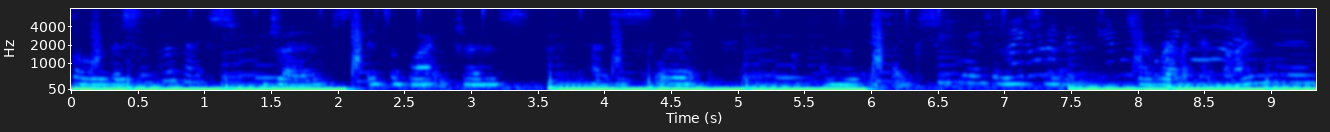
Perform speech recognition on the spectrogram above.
so this is the next dress. It's a black dress. has a slit, and then it's like sequins. It looks like she wear like a diamond.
